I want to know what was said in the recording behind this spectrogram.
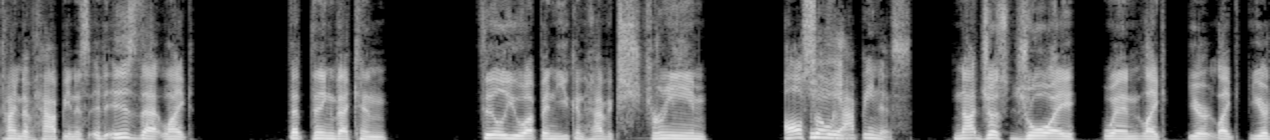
kind of happiness. It is that like, that thing that can fill you up and you can have extreme also yeah. happiness, not just joy when like you're like you're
